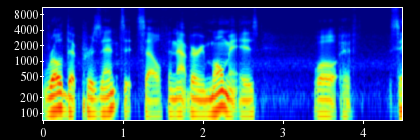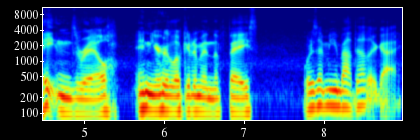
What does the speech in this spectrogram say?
road that presents itself in that very moment is well, if Satan's real and you're looking him in the face, what does that mean about the other guy?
